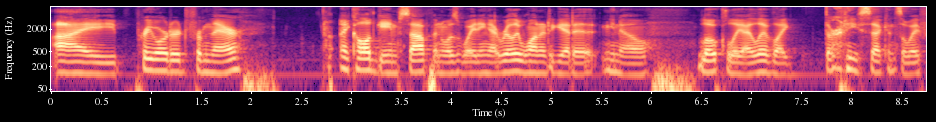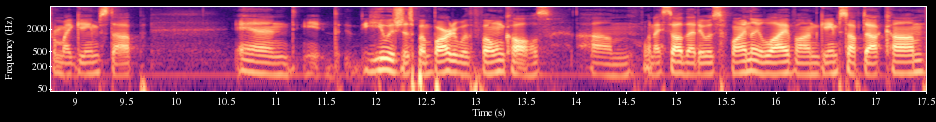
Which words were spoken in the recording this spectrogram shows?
I pre-ordered from there. I called GameStop and was waiting. I really wanted to get it, you know, locally. I live like 30 seconds away from my GameStop, and he- was just bombarded with phone calls. Um, when I saw that it was finally live on GameStop.com,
